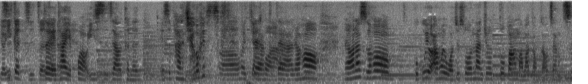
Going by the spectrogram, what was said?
有一个职责，对，他也不好意思这样可能。也是怕人家会 哦，会讲话，对啊，然后，然后那时候姑姑又安慰我，就说那你就多帮妈妈祷告这样子。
